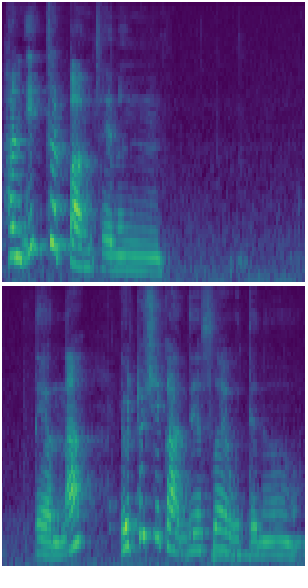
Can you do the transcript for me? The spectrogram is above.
한 이틀 밤 새는 되었나? 12시가 안 됐어요, 그때는.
